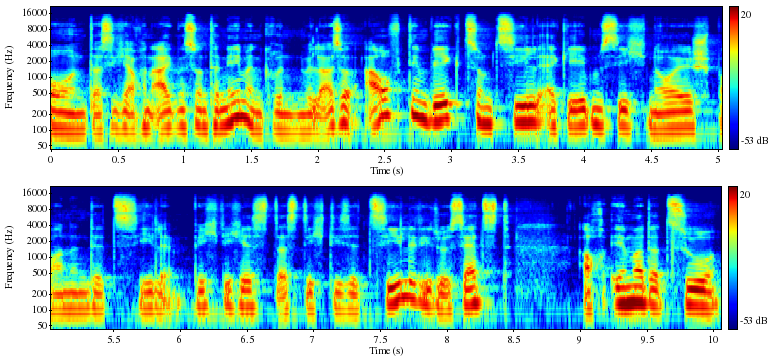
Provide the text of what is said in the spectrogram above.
und dass ich auch ein eigenes Unternehmen gründen will. Also auf dem Weg zum Ziel ergeben sich neue spannende Ziele. Wichtig ist, dass dich diese Ziele, die du setzt, auch immer dazu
